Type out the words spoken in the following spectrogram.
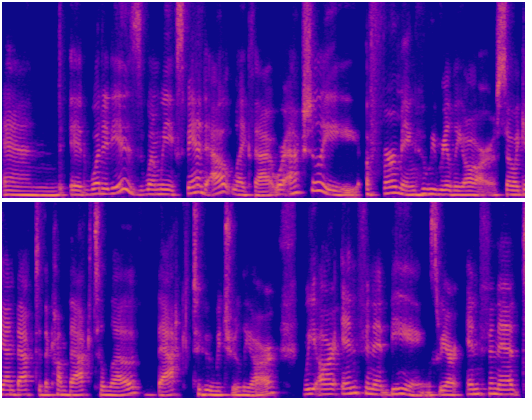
and it what it is when we expand out like that we're actually affirming who we really are. So again back to the come back to love back to who we truly are. We are infinite beings. We are infinite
